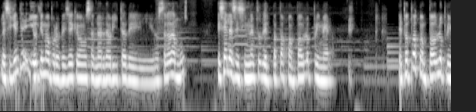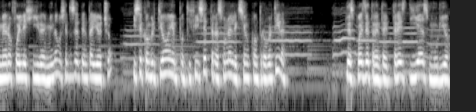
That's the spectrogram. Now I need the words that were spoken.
La siguiente y última profecía que vamos a hablar de ahorita de Nostradamus es el asesinato del Papa Juan Pablo I. El Papa Juan Pablo I fue elegido en 1978 y se convirtió en pontífice tras una elección controvertida. Después de 33 días murió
